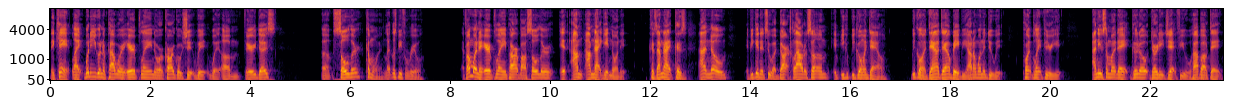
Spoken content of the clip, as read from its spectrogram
They can't. Like, what are you going to power an airplane or a cargo ship with? With um, fairy dust, um, solar? Come on, like, let's be for real. If I'm on an airplane powered by solar, it, I'm I'm not getting on it because I'm not because I know if you get into a dark cloud or something, it, you be going down. We going down, down, baby. I don't want to do it. Point blank, period. I need some of that good old dirty jet fuel. How about that?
